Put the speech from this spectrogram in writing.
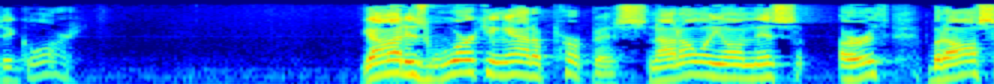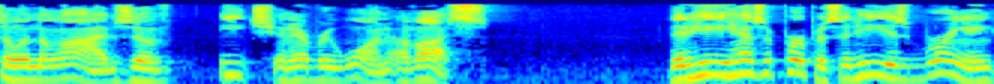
to glory. God is working out a purpose, not only on this earth, but also in the lives of each and every one of us. That He has a purpose, that He is bringing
